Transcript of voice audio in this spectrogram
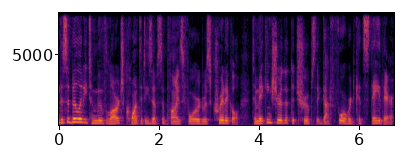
This ability to move large quantities of supplies forward was critical to making sure that the troops that got forward could stay there,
